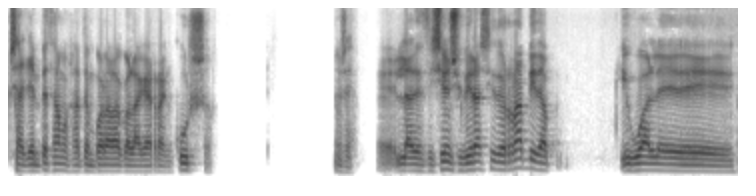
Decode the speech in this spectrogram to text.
O sea, ya empezamos la temporada con la guerra en curso. No sé, eh, la decisión, si hubiera sido rápida, igual, eh,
